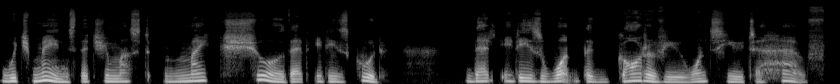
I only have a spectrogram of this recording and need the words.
Which means that you must make sure that it is good, that it is what the God of you wants you to have.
